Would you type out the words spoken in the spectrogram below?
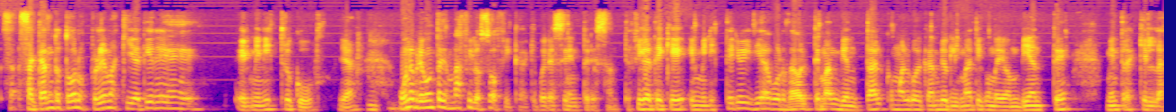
sacando todos los problemas que ya tiene el ministro Q. ¿ya? Una pregunta que es más filosófica, que puede ser interesante. Fíjate que el ministerio hoy día ha abordado el tema ambiental como algo de cambio climático, medio ambiente, mientras que la,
